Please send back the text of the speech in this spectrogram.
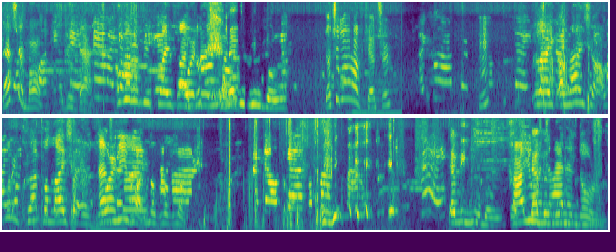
That's your mom. Or your dad. I'm gonna be playing Fortnite. Whatever you go. Don't your mom have cancer? Hmm? Hmm? Like Elijah, I'm gonna clap Elijah in That's me. Fortnite. Look, look, look, look. That be you, bro. Caillou, Dan, you. and Dora.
